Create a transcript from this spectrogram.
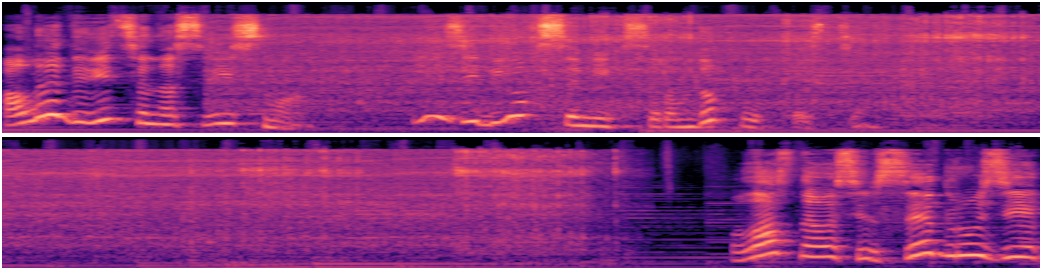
Але дивіться на свій смак. І зіб'ю все міксером до пухкості. Власне, ось і все, друзі.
